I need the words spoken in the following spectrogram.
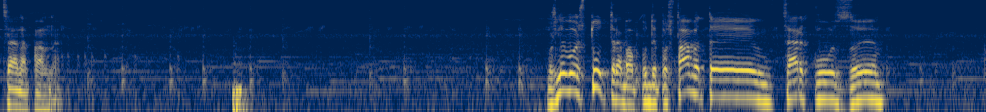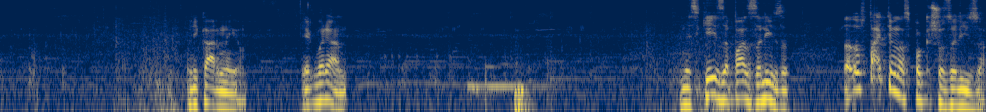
Це, напевне. Можливо, ось тут треба буде поставити в церкву з лікарнею. Як варіант. Низький запас заліза. Та достатньо в нас поки що заліза.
